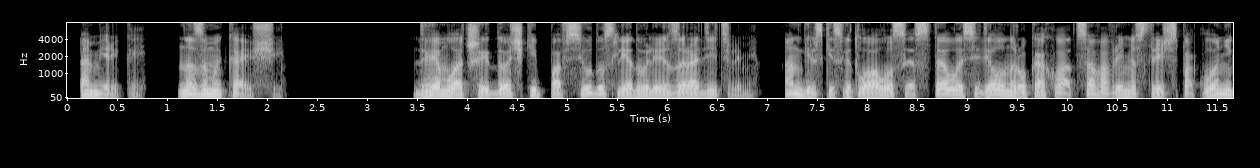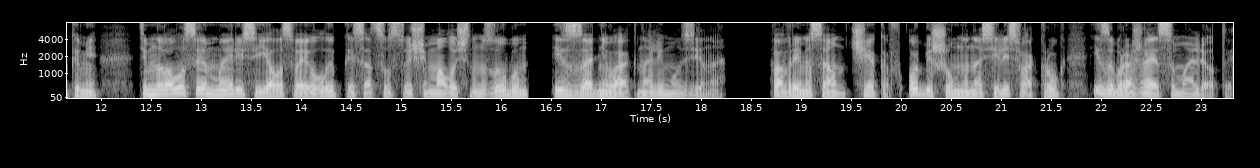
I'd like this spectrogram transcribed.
— Америкой на замыкающей. Две младшие дочки повсюду следовали за родителями. Ангельски светловолосая Стелла сидела на руках у отца во время встреч с поклонниками, темноволосая Мэри сияла своей улыбкой с отсутствующим молочным зубом из заднего окна лимузина. Во время саундчеков обе шумно носились вокруг, изображая самолеты.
